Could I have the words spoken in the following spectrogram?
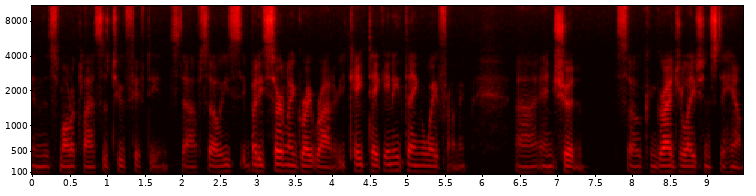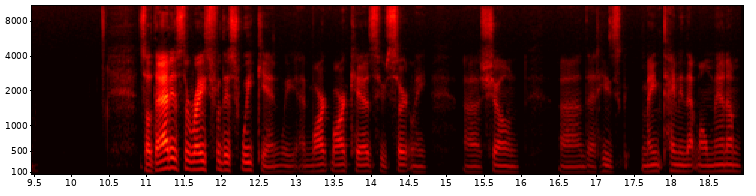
in, in the smaller classes, 250 and stuff. So he's, but he's certainly a great rider. You can't take anything away from him, uh, and shouldn't. So congratulations to him. So that is the race for this weekend. We had Marc Marquez, who's certainly uh, shown uh, that he's maintaining that momentum,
